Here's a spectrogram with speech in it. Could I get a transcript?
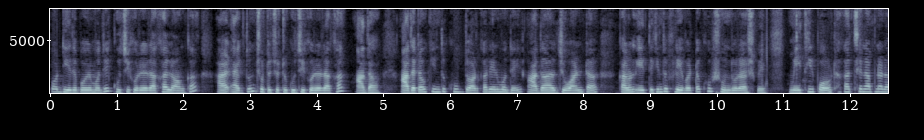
এরপর দিয়ে দেবো এর মধ্যে কুচি করে রাখা লঙ্কা আর একদম ছোট ছোট কুচি করে রাখা আদা। আদাটাও কিন্তু খুব দরকার এর মধ্যে, আদা আর জোয়ানটা, কারণ এতে কিন্তু ফ্লেভারটা খুব সুন্দর আসবে। মেথির পরোটা খাচ্ছেন আপনারা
